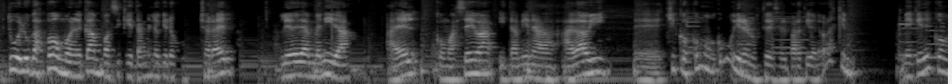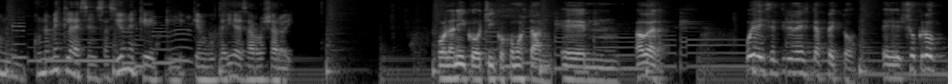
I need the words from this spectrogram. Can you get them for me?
Estuvo Lucas Pombo en el campo, así que también lo quiero escuchar a él. Le doy la bienvenida a él como a Seba y también a, Gaby. Eh, chicos, ¿cómo, ¿cómo vieron ustedes el partido? La verdad es que me quedé con, una mezcla de sensaciones que, me gustaría desarrollar hoy. Hola Nico, chicos, ¿cómo están? Em, a ver, voy a disentir en este aspecto. Eh, yo creo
